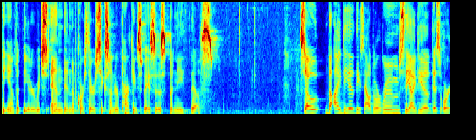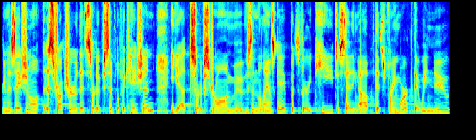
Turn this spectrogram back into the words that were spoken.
the amphitheater, which, and then, of course, there are 600 parking spaces beneath this. So the idea of these outdoor rooms, the idea of this organizational structure, this sort of simplification, yet sort of strong moves in the landscape was very key to setting up this framework that we knew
